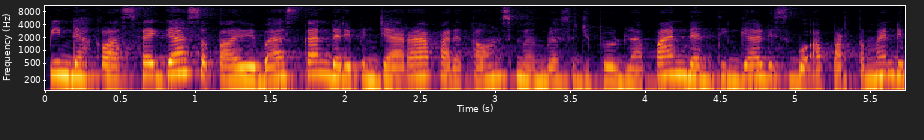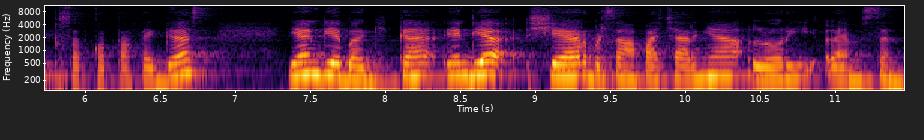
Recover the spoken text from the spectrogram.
pindah ke Las Vegas setelah dibebaskan dari penjara pada tahun 1978 dan tinggal di sebuah apartemen di pusat kota Vegas yang dia bagikan yang dia share bersama pacarnya Lori Lamson.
